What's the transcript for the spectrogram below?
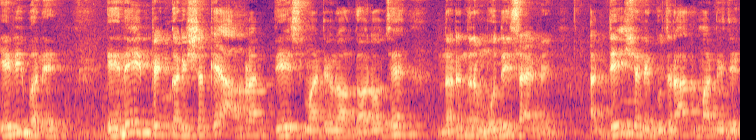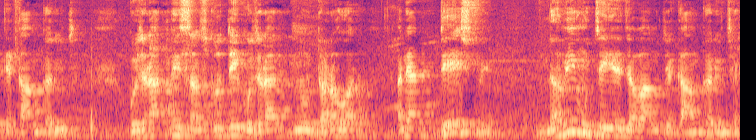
કેવી બને, એને ઇફેક્ટ કરી શકે આપણા દેશ માટેનો આ ગૌરવ છે. નરેન્દ્ર મોદી સાહેબે આ દેશ અને ગુજરાત માટે જે કંઈ કામ કર્યું છે, ગુજરાતની સંસ્કૃતિ, ગુજરાતનું ધરોહર અને આ દેશને નવી ઊંચાઈએ જવાનું જે કામ કર્યું છે.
